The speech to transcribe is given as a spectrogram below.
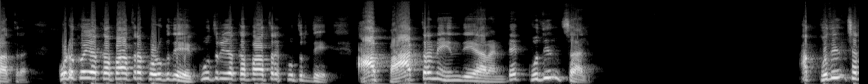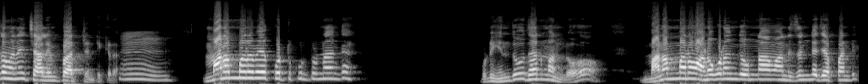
పాత్ర. కొడుకు యొక్క పాత్ర కొడుకుదే కూతురు యొక్క పాత్ర కూతురుదే. ఆ పాత్రని ఏం చేయాలంటే కుదించాలి. ఆ కుదించడం అనేది చాలా ఇంపార్టెంట్ ఇక్కడ. మనం మనమే కొట్టుకుంటున్నాంగా? ఇప్పుడు హిందూ ధర్మంలో మనం మనం అనుగుణంగా ఉన్నామా నిజంగా చెప్పండి?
